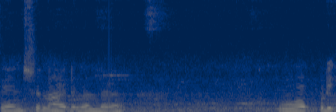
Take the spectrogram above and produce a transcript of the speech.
டென்ஷன் ஆயிடுவல்ல. ஓ அப்படி.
